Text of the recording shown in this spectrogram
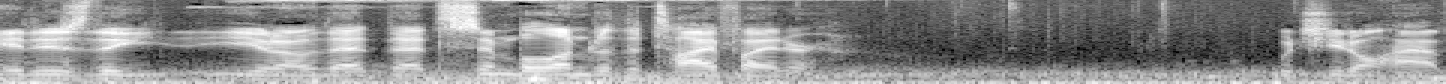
It is the you know that that symbol under the Tie Fighter, which you don't have.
